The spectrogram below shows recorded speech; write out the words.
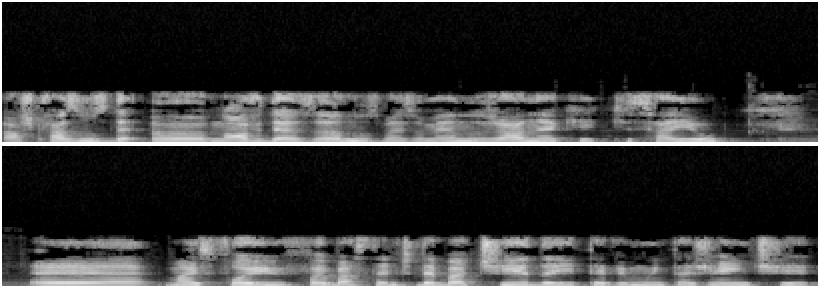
Acho que faz uns 9, 10 anos, mais ou menos, já, né, que, que saiu. É, mas foi, foi bastante debatida e teve muita gente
